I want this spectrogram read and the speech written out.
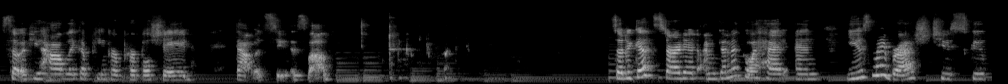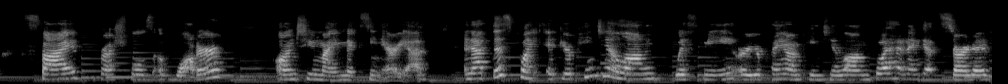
so if you have like a pink or purple shade, that would suit as well. So to get started, I'm gonna go ahead and use my brush to scoop five brushfuls of water onto my mixing area. And at this point, if you're painting along with me or you're planning on painting along, go ahead and get started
